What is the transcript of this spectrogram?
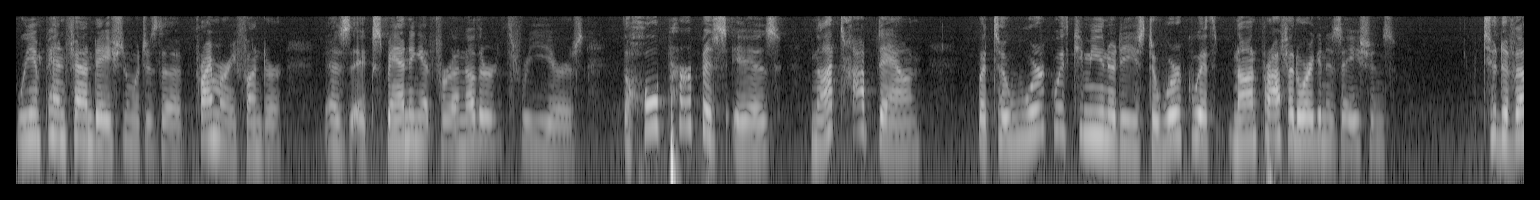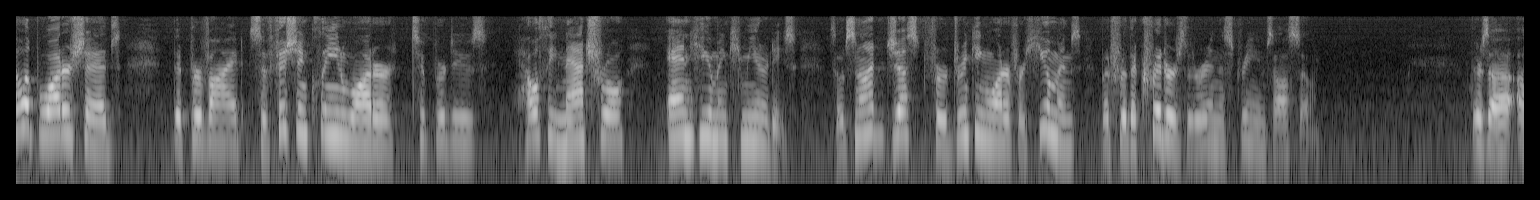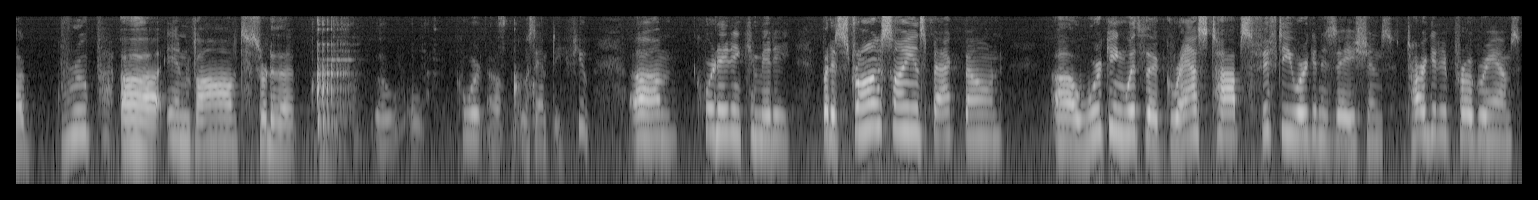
William Penn Foundation, which is the primary funder, is expanding it for another three years. The whole purpose is not top down, but to work with communities, to work with nonprofit organizations, to develop watersheds that provide sufficient clean water to produce healthy natural and human communities. So it's not just for drinking water for humans, but for the critters that are in the streams also. There's a, a group uh, involved, sort of the oh, oh, oh, it was empty. Phew. Um, coordinating committee, but a strong science backbone, uh, working with the grass tops, 50 organizations, targeted programs,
